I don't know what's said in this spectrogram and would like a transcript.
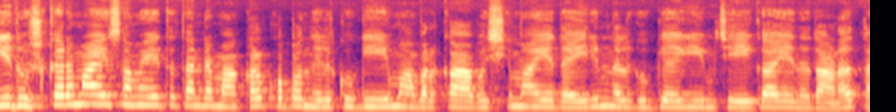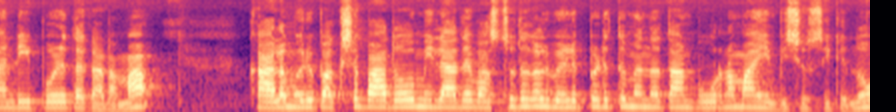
ഈ ദുഷ്കരമായ സമയത്ത് തന്റെ മക്കൾക്കൊപ്പം നിൽക്കുകയും അവർക്ക് ആവശ്യമായ ധൈര്യം നൽകുകയും ചെയ്യുക എന്നതാണ് തന്റെ ഇപ്പോഴത്തെ കടമ. കാലം ഒരു പക്ഷപാതവും ഇല്ലാതെ വസ്തുതകൾ വെളിപ്പെടുത്തുമെന്ന് താൻ പൂർണമായും വിശ്വസിക്കുന്നു.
